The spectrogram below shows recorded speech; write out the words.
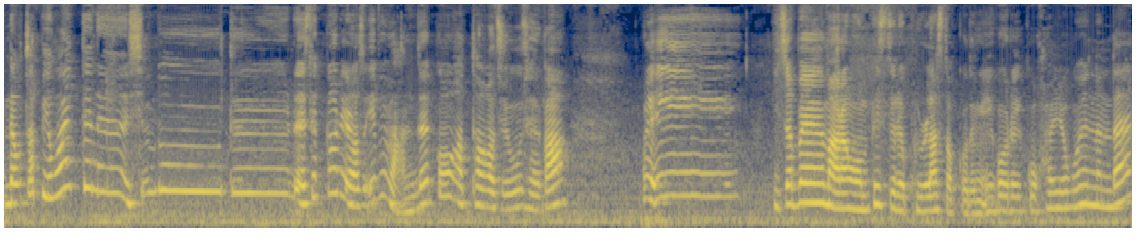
근데 어차피 화이트는 신부들의 색깔이라서 입으면 안 될 것 같아가지고 제가 원래 이 이자벨마랑 원피스를 골랐었거든요. 이거를 입고 가려고 했는데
